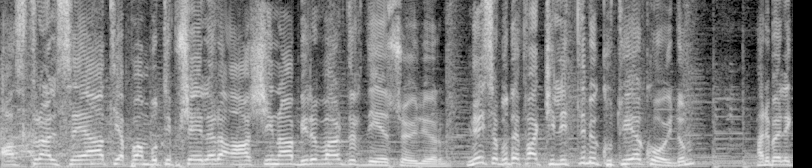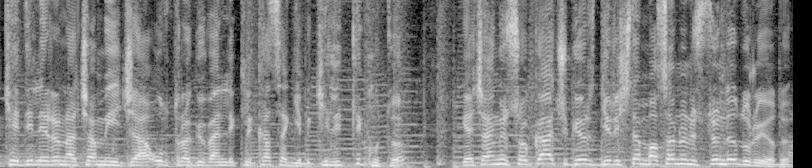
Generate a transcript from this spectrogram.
astral seyahat yapan bu tip şeylere aşina biri vardır diye söylüyorum. Neyse bu defa kilitli bir kutuya koydum. Hani böyle kedilerin açamayacağı ultra güvenlikli kasa gibi kilitli kutu. Geçen gün sokağa çıkıyoruz girişte masanın üstünde duruyordu.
